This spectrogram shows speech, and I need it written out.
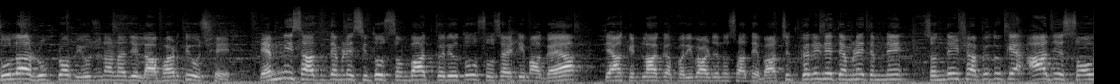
સોલાર રૂપટોપ યોજનાના જે લાભાર્થીઓ છે, તેમની સાથે તેમણે સીધો સંવાદ કર્યો હતો. સોસાયટીમાં ગયા ત્યાં કેટલાક પરિવારજનો સાથે વાતચીત કરીને તેમણે તેમને સંદેશ આપ્યો હતો કે આ જે સૌર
